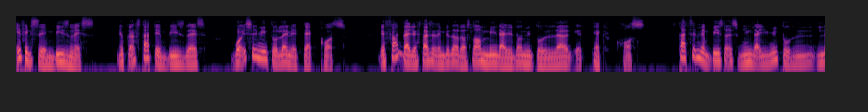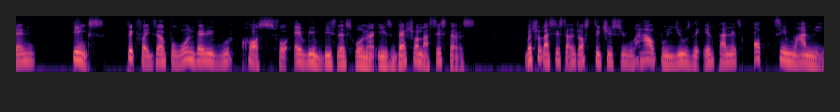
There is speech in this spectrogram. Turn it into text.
if it's a business, you can start a business, but you still need to learn a tech course. The fact that you're starting a business does not mean that you don't need to learn a tech course. Starting a business means that you need to learn things. Take, for example, one very good course for every business owner is virtual assistance. Virtual assistant just teaches you how to use the internet optimally,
